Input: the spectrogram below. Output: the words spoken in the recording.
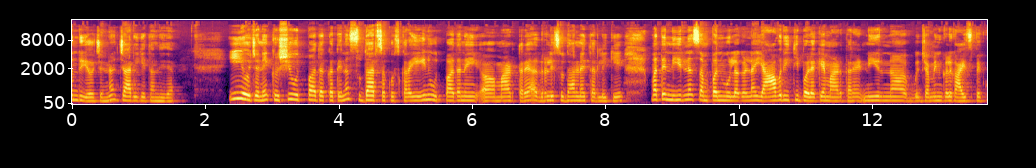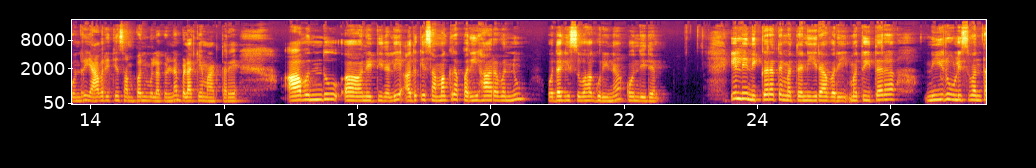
ಒಂದು ಯೋಜನೆ ಜಾರಿಗೆ ತಂದಿದೆ. ಈ ಯೋಜನೆ ಕೃಷಿ ಉತ್ಪಾದಕತೆನ ಸುಧಾರಿಸೋಕ್ಕೋಸ್ಕರ ಏನು ಉತ್ಪಾದನೆ ಮಾಡ್ತಾರೆ, ಅದರಲ್ಲಿ ಸುಧಾರಣೆ ತರಲಿಕ್ಕೆ ಮತ್ತು ನೀರಿನ ಸಂಪನ್ಮೂಲಗಳನ್ನ ಯಾವ ರೀತಿ ಬಳಕೆ ಮಾಡ್ತಾರೆ, ನೀರಿನ ಜಮೀನುಗಳಿಗೆ ಹಾಯಿಸ್ಬೇಕು ಅಂದರೆ ಯಾವ ರೀತಿಯ ಸಂಪನ್ಮೂಲಗಳನ್ನ ಬಳಕೆ ಮಾಡ್ತಾರೆ, ಆ ಒಂದು ನಿಟ್ಟಿನಲ್ಲಿ ಅದಕ್ಕೆ ಸಮಗ್ರ ಪರಿಹಾರವನ್ನು ಒದಗಿಸುವ ಗುರಿನ ಹೊಂದಿದೆ. ಇಲ್ಲಿ ನಿಖರತೆ ಮತ್ತು ನೀರಾವರಿ ಮತ್ತು ಇತರ ನೀರು ಉಳಿಸುವಂಥ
